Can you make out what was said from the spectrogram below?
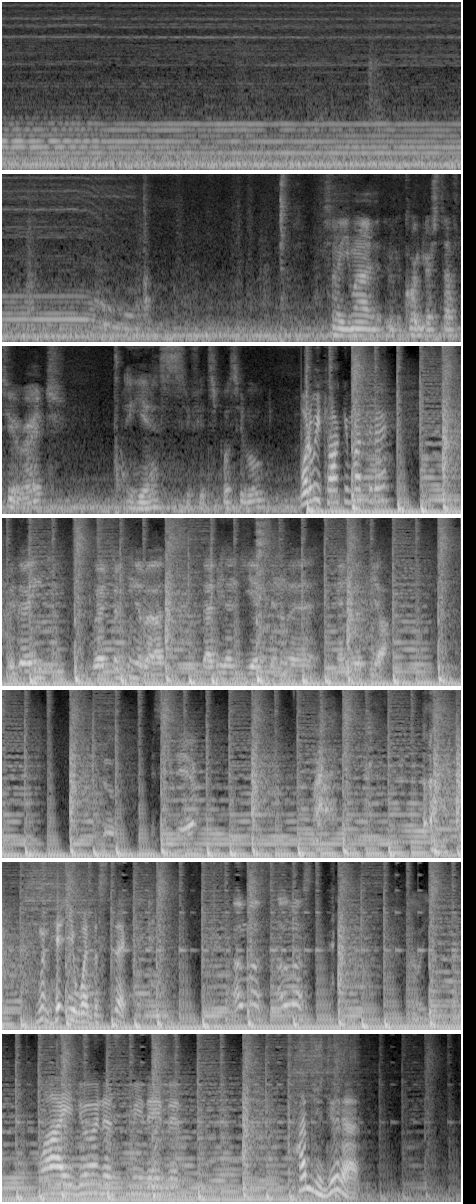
So you want to record your stuff too, right? Yes, if it's possible. What are we talking about today? We're going to, we're talking about Babylon JS and, uh, and WebVR. So, is he there? I'm gonna hit you with the stick. Almost, almost. Why are you doing this to me, David? How did you do that?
